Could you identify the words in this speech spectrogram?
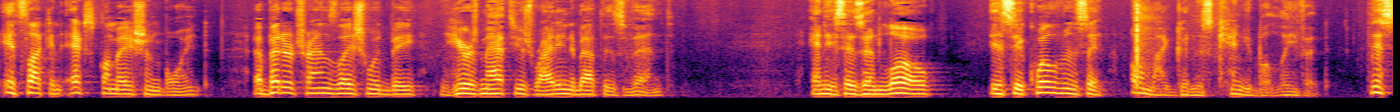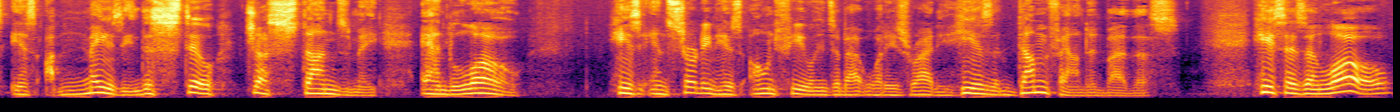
It's like an exclamation point. A better translation would be here's Matthew's writing about this event. And he says, and lo, it's the equivalent of saying, oh my goodness, can you believe it? This is amazing. This still just stuns me. And lo, he's inserting his own feelings about what he's writing. He is dumbfounded by this. He says, And lo,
